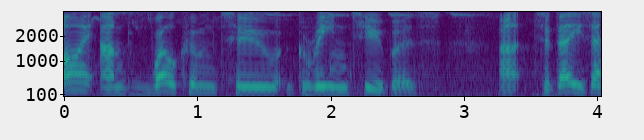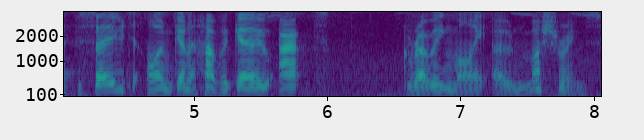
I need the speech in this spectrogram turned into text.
Hi and welcome to Green Tubers. Uh, today's episode I'm going to have a go at growing my own mushrooms.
